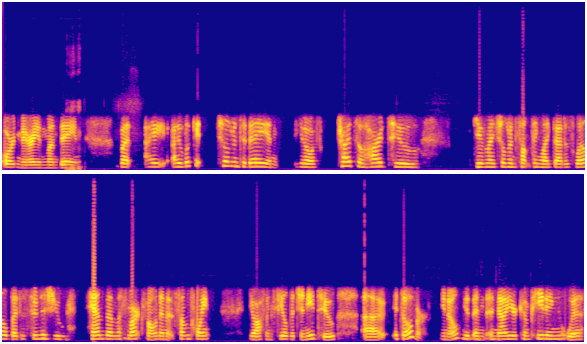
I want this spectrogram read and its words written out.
ordinary and mundane. But I I look at children today, and you know, I've tried so hard to give my children something like that as well. But as soon as you hand them a smartphone, and at some point you often feel that you need to, uh, it's over. You know, and, and now you're competing with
